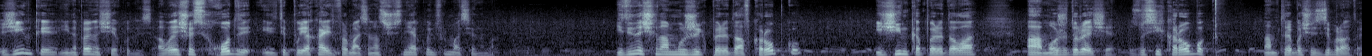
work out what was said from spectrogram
жінки і, напевно, ще кудись. Але щось ходить, і, типу, яка інформація? У нас щось ніякої інформації немає. Єдине, що нам мужик передав коробку, і жінка передала. А, може, до речі, з усіх коробок нам треба щось зібрати.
